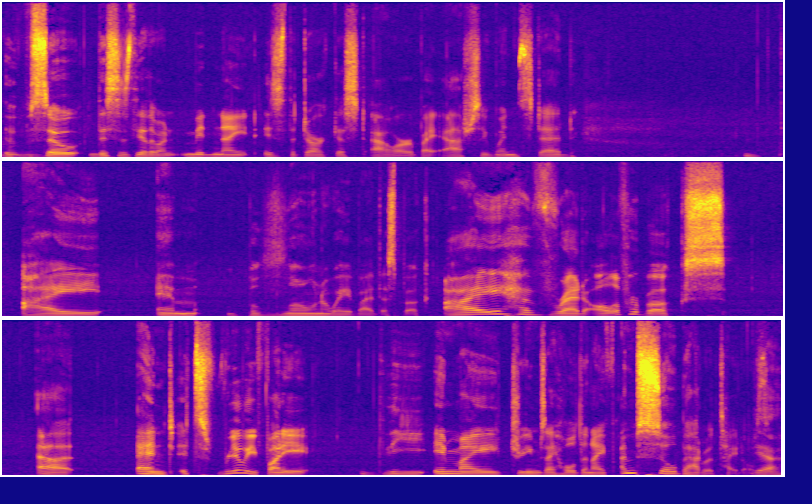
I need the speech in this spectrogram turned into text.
Mm-hmm. So this is the other one. Midnight is the Darkest Hour by Ashley Winstead. I am blown away by this book. I have read all of her books, uh, and it's really funny. The in my dreams I hold a knife. I'm so bad with titles. Yeah.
